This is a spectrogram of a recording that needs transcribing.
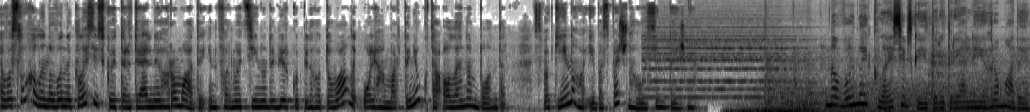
Ви слухали новини Клесівської територіальної громади. Інформаційну добірку підготували Ольга Мартинюк та Олена Бондар. Спокійного і безпечного усім тижня. Новини Клесівської територіальної громади.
